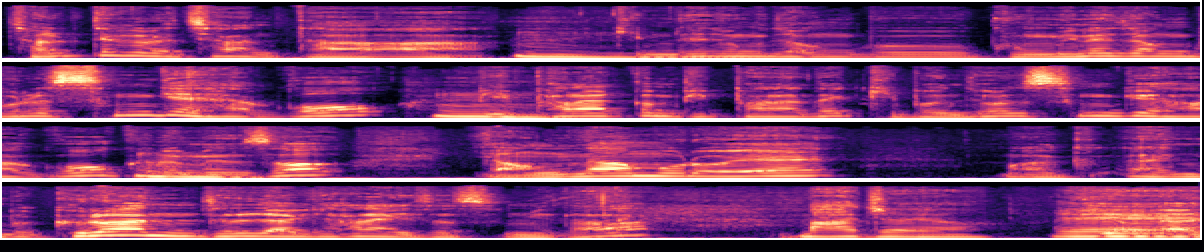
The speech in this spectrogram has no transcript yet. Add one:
절대 그렇지 않다. 음. 김대중 정부 국민의 정부를 승계하고 음. 비판할 건 비판하되 기본적으로 승계하고 그러면서 음. 영남으로의 뭐, 그, 뭐 그러한 전략이 하나 있었습니다. 맞아요. 예. 거예요.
